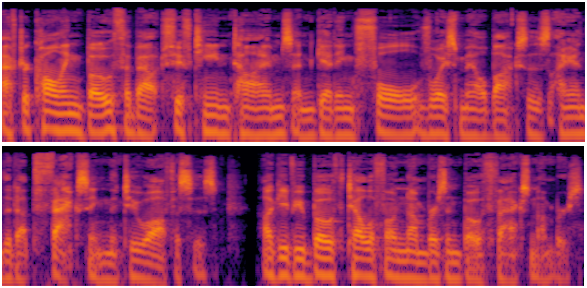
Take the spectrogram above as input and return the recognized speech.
After calling both about 15 times and getting full voicemail boxes, I ended up faxing the two offices. I'll give you both telephone numbers and both fax numbers.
